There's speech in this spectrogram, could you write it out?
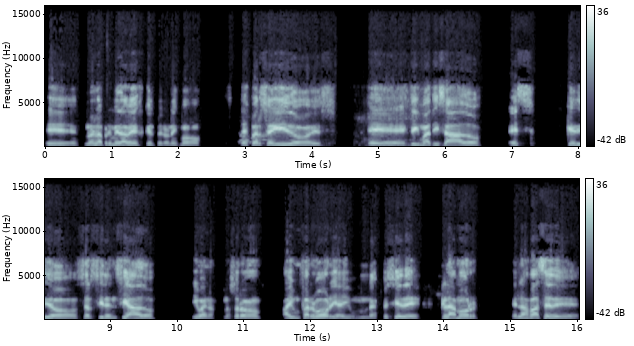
eh, no es la primera vez que el peronismo es perseguido, es eh, estigmatizado, es querido ser silenciado. Y bueno, nosotros hay un fervor y hay una especie de clamor en las bases de,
